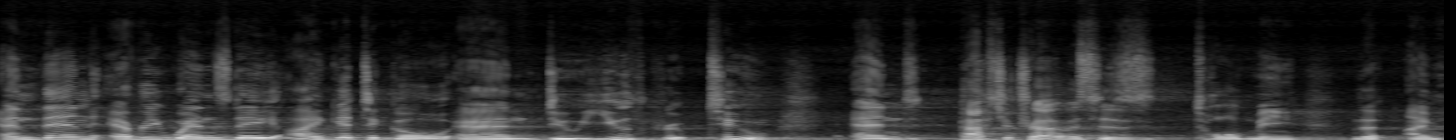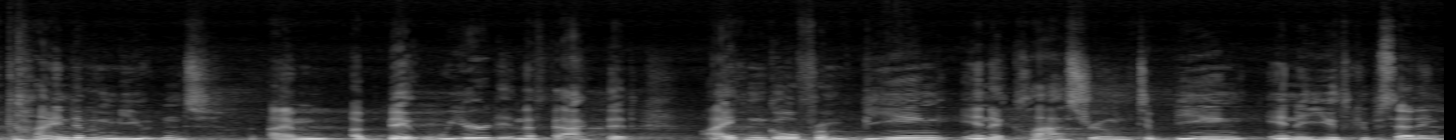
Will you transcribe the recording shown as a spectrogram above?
And then every Wednesday, I get to go and do youth group too. And Pastor Travis has told me that I'm kind of a mutant. I'm a bit weird in the fact that I can go from being in a classroom to being in a youth group setting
